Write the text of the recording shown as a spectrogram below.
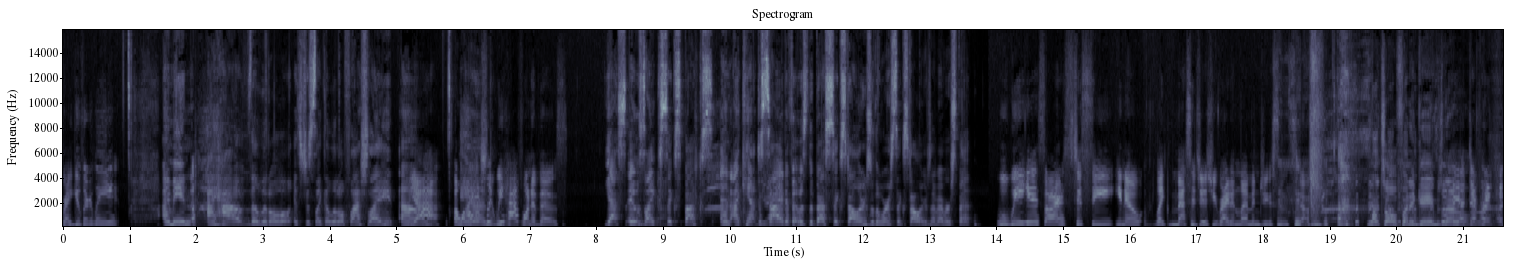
regularly? I mean, I have the little, it's just like a little flashlight. Um, yeah. Oh, I and- actually, we have one of those. Yes, it was like six bucks, and I can't decide if it was the best six dollars or the worst six dollars I've ever spent. Well, we use ours to see, you know, like messages you write in lemon juice and stuff. Yeah, it's all fun and games Be now. a different, a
